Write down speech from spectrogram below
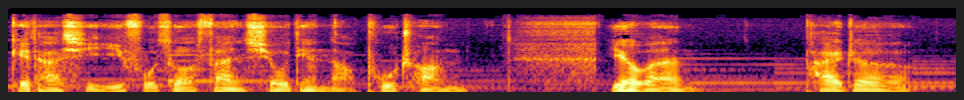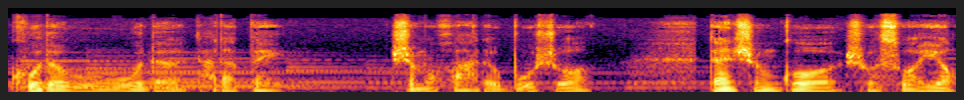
给他洗衣服、做饭、修电脑、铺床，夜晚。拍着哭得呜呜的他的背，什么话都不说，但胜过说所有。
